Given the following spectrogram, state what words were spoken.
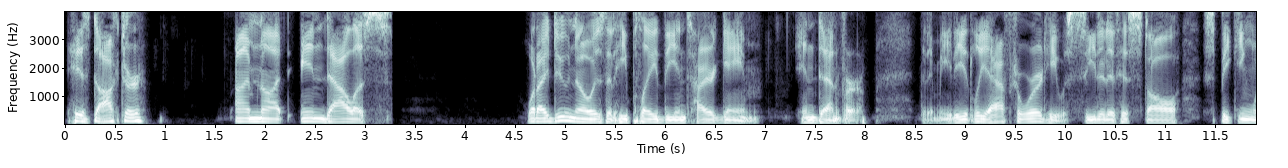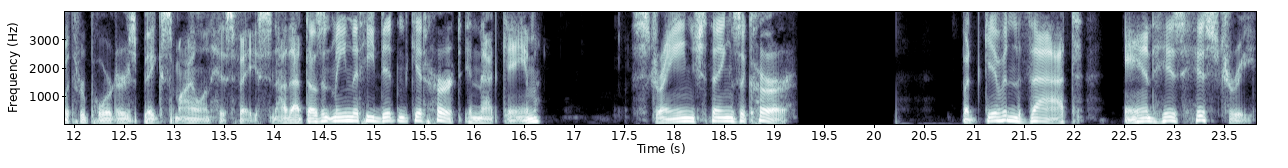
his doctor. I'm not in Dallas. What I do know is that he played the entire game in Denver. That immediately afterward, he was seated at his stall, speaking with reporters, big smile on his face. Now, that doesn't mean that he didn't get hurt in that game. Strange things occur. But given that and his history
